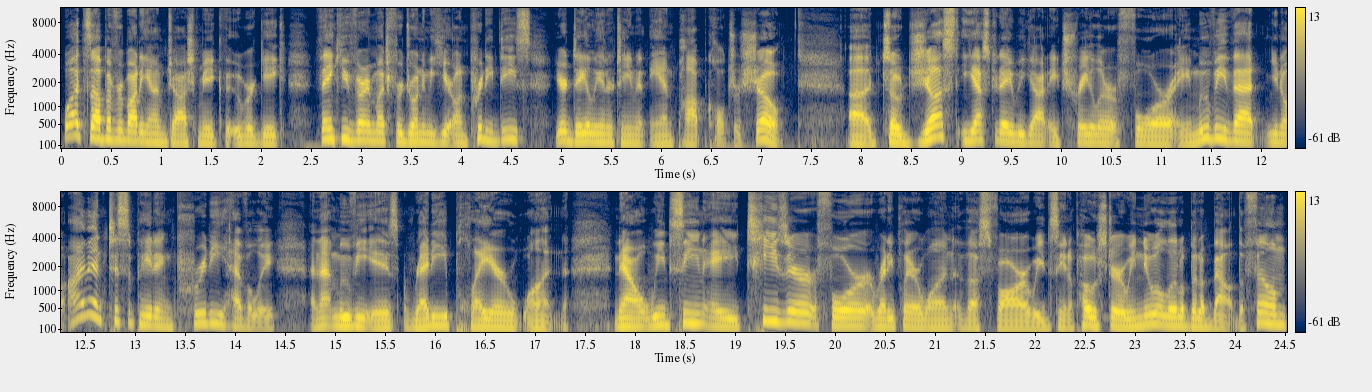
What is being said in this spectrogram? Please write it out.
What's up, everybody? I'm Josh Meek, the Uber Geek. Thank you very much for joining me here on Pretty Dece, your daily entertainment and pop culture show. Uh, so just yesterday, we got a trailer for a movie that you know I'm anticipating pretty heavily, and that movie is Ready Player One. Now we'd seen a teaser for Ready Player One thus far. We'd seen a poster. We knew a little bit about the film.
